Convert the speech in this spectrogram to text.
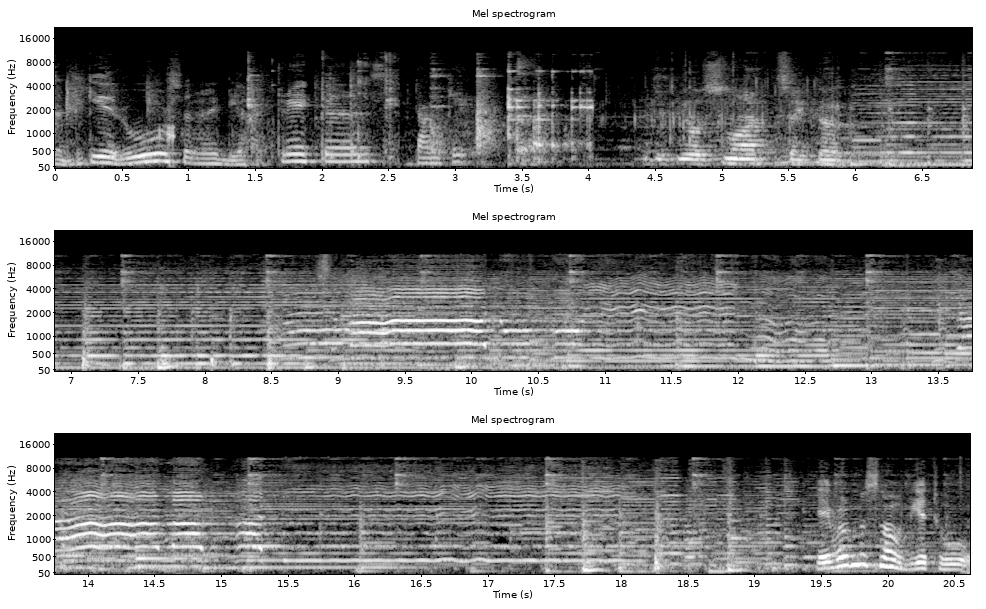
'n Bietjie roer sodat dit getrek is. Dankie. Dit is jou smart suiker. Jy wil mos nou weet hoe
